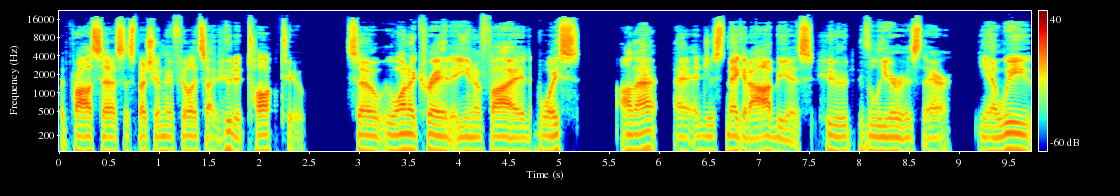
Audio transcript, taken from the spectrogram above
the process, especially on the affiliate side, who to talk to. So we want to create a unified voice on that and just make it obvious who the leader is there you know, we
